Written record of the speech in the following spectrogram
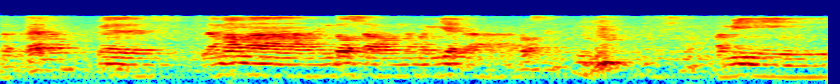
per terra. Eh, la mamma indossa una maglietta rossa, i bambini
